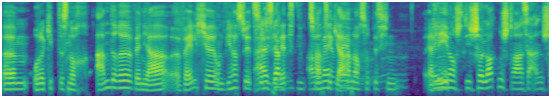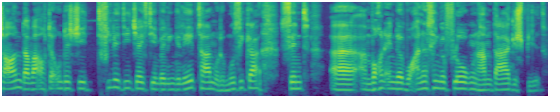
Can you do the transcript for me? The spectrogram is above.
Ähm, oder gibt es noch andere? Wenn ja, welche? Und wie hast du jetzt so diese gab, letzten 20 Jahre noch so ein bisschen erlebt? Wenn wir noch die Charlottenstraße anschauen, da war auch der Unterschied, viele DJs, die in Berlin gelebt haben oder Musiker, sind äh, am Wochenende woanders hingeflogen und haben da gespielt.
